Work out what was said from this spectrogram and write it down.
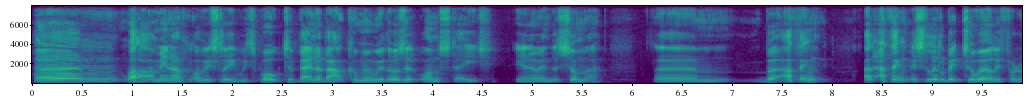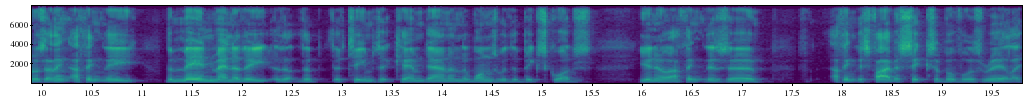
Um, well, I mean, obviously, we spoke to Ben about coming with us at one stage, you know, in the summer. Um, but I think I, I, think it's a little bit too early for us. I think I think the the main men are the, the the, the teams that came down and the ones with the big squads. You know, I think there's a. I think there's five or six above us really,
